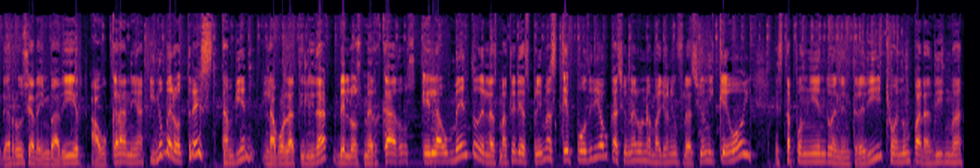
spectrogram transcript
de Rusia de invadir a Ucrania. Y número tres, también la volatilidad de los mercados, el aumento de las materias primas que podría ocasionar una mayor inflación y que hoy está poniendo en entredicho, en un paradigma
